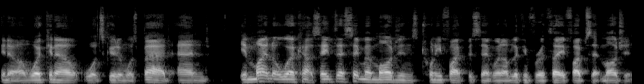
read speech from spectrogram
you know, I'm working out what's good and what's bad. And it might not work out. Say, let's say my margin's 25% when I'm looking for a 35% margin.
